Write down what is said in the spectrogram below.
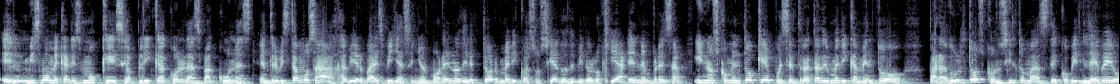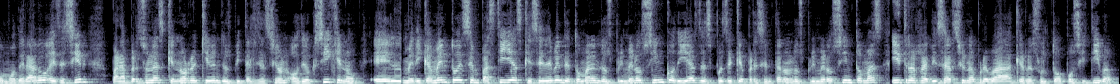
el mismo mecanismo que se aplica con las vacunas. Entrevistamos a Javier Baez Villaseñor Moreno, director médico asociado de virología en la empresa, y nos comentó que pues se trata de un medicamento para adultos con síntomas de COVID leve o moderado, es decir, para personas que no requieren de hospitalización o de oxígeno. El medicamento es en pastillas que se deben de tomar en los primeros cinco días después de que presentaron los primeros síntomas y tras realizarse una prueba que resultó positiva.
